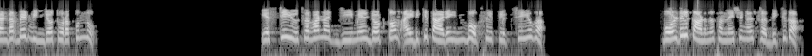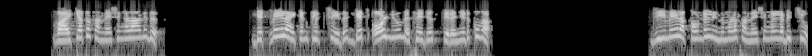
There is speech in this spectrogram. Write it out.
തണ്ടർബേഡ് വിൻഡോ തുറക്കുന്നു. STUSERONE@gmail.com ഐഡിക്ക് താഴെ ഇൻബോക്സിൽ ക്ലിക്ക് ചെയ്യുക. ബോൾഡിൽ കാണുന്ന സന്ദേശങ്ങൾ ശ്രദ്ധിക്കുക. വായിക്കാത്ത സന്ദേശങ്ങളാണിത്. ഗെറ്റ് മെയിൽ ഐക്കൺ ക്ലിക്ക് ചെയ്ത് ഗെറ്റ് ഓൾ ന്യൂ മെസ്സേജസ് തിരഞ്ഞെടുക്കുക. ജിമെയിൽ അക്കൗണ്ടിൽ നിന്നുമുള്ള സന്ദേശങ്ങൾ ലഭിച്ചു.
